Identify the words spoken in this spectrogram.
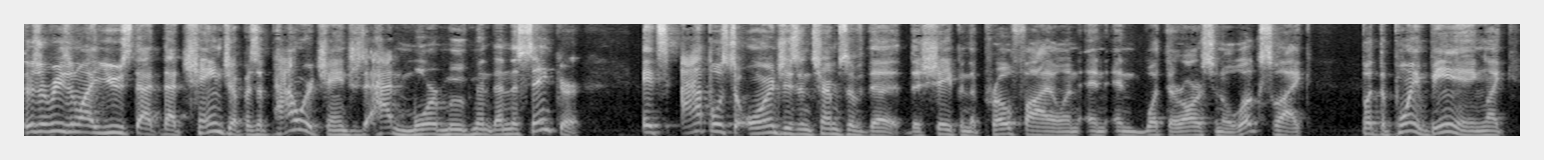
there's a reason why I used that, that changeup as a power change. is It had more movement than the sinker. It's apples to oranges in terms of the the shape and the profile and, and, and what their arsenal looks like. But the point being, like,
